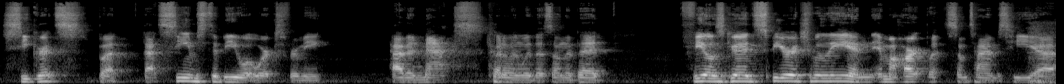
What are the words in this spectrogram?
secrets, but that seems to be what works for me. Having Max cuddling with us on the bed feels good spiritually and in my heart, but sometimes he uh,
